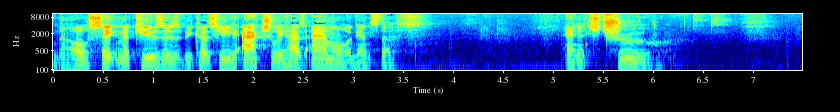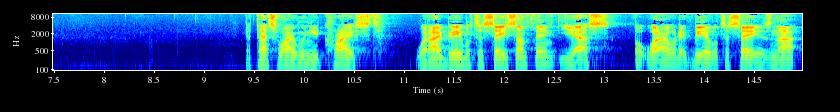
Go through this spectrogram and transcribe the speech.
No, Satan accuses because he actually has ammo against us. And it's true. But that's why we need Christ. Would I be able to say something? Yes. But what I would be able to say is not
